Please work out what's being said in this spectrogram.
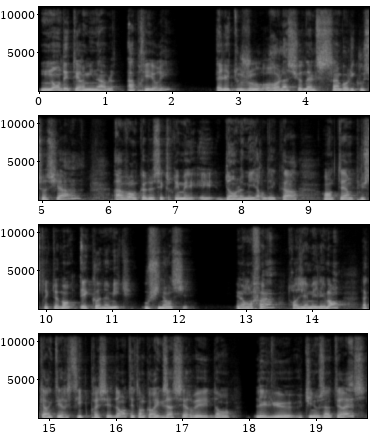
non déterminable a priori, elle est toujours relationnelle, symbolique ou sociale, avant que de s'exprimer, et dans le meilleur des cas, en termes plus strictement économiques ou financiers. Et enfin, troisième élément, la caractéristique précédente est encore exacerbée dans les lieux qui nous intéressent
